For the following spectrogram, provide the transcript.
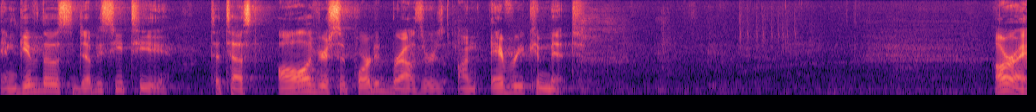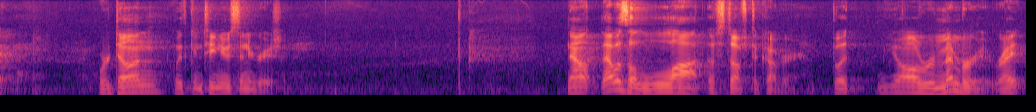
and give those to WCT to test all of your supported browsers on every commit. All right, we're done with continuous integration. Now, that was a lot of stuff to cover, but you all remember it, right?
